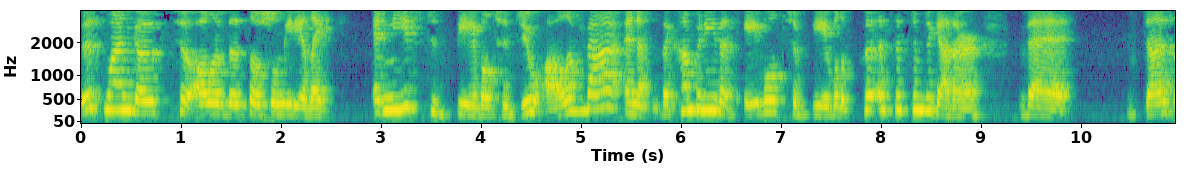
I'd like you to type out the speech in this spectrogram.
this one goes to all of the social media. Like it needs to be able to do all of that, and the company that's able to be able to put a system together that does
